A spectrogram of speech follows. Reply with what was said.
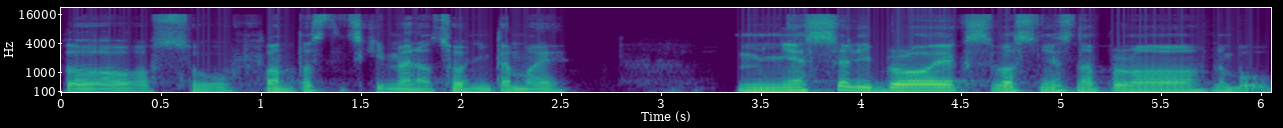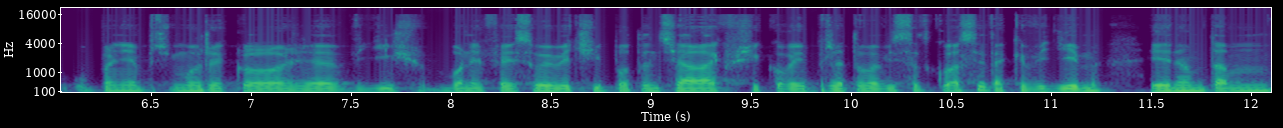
to jsou fantastický jména, co oni tam mají. Mně se líbilo, jak jsi vlastně naplno, nebo úplně přímo řekl, že vidíš Bonifaceovi větší potenciál jak v Šikovi, protože to ve výsledku asi taky vidím, jenom tam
